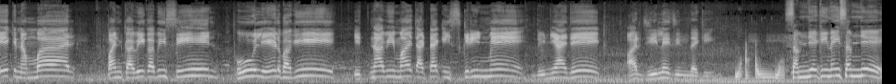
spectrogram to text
एक नंबर पन कभी कभी सीन फूल एड़ भगी। इतना भी मत अटक स्क्रीन में। दुनिया देख और झीले ज़िंदगी। समझे कि नहीं समझे?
